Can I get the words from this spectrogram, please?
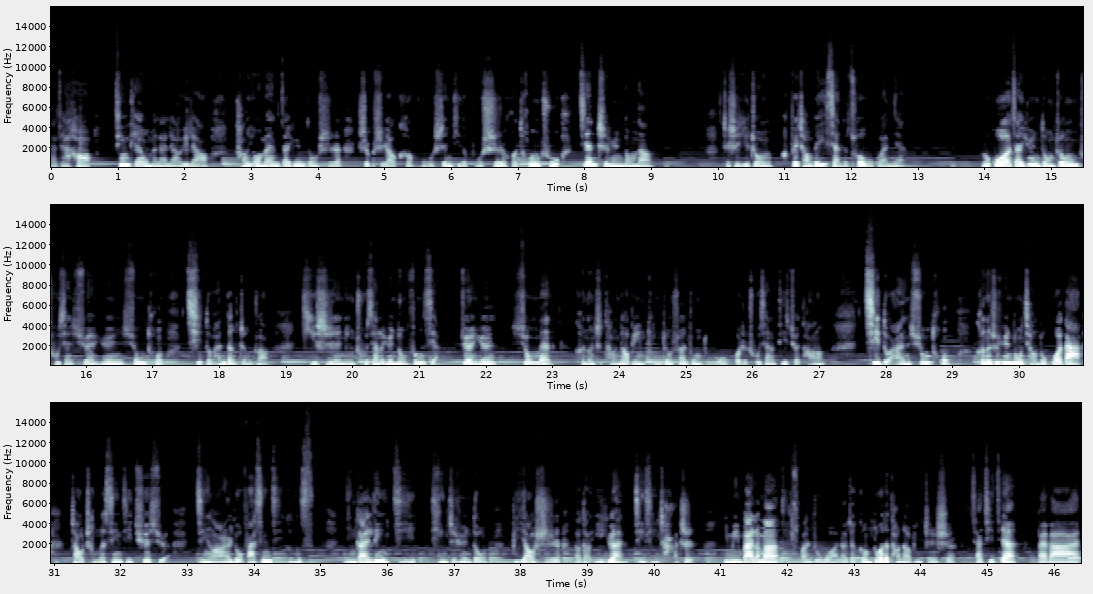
大家好，今天我们来聊一聊，糖友们在运动时是不是要克服身体的不适和痛处，坚持运动呢？这是一种非常危险的错误观念。如果在运动中出现眩晕、胸痛、气短等症状，提示您出现了运动风险。眩晕、胸闷。可能是糖尿病酮症酸中毒，或者出现了低血糖；气短、胸痛，可能是运动强度过大，造成了心肌缺血，进而诱发心肌梗死，应该立即停止运动，必要时要到医院进行查治。你明白了吗？关注我，了解更多的糖尿病知识。下期见，拜拜。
